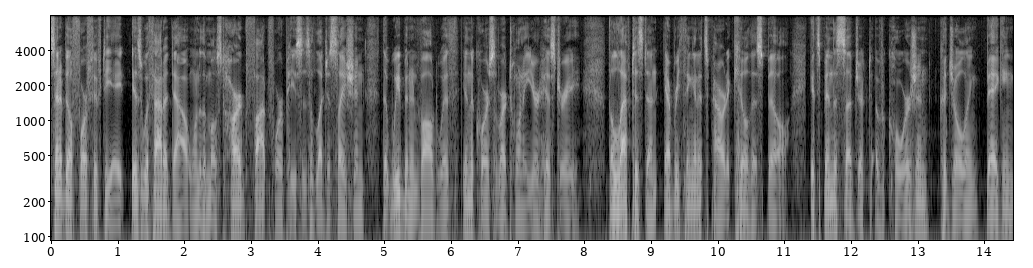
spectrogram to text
Senate Bill 458 is without a doubt one of the most hard fought for pieces of legislation that we've been involved with in the course of our 20 year history. The left has done everything in its power to kill this bill. It's been the subject of coercion, cajoling, begging,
